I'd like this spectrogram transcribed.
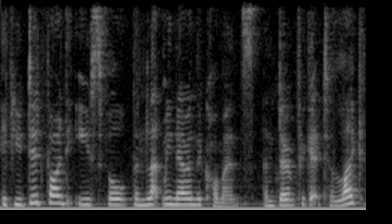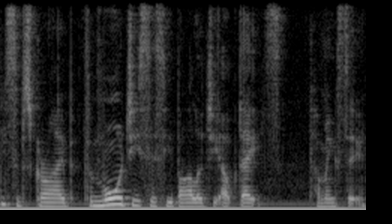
If you did find it useful then let me know in the comments and don't forget to like and subscribe for more GCSE biology updates coming soon.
